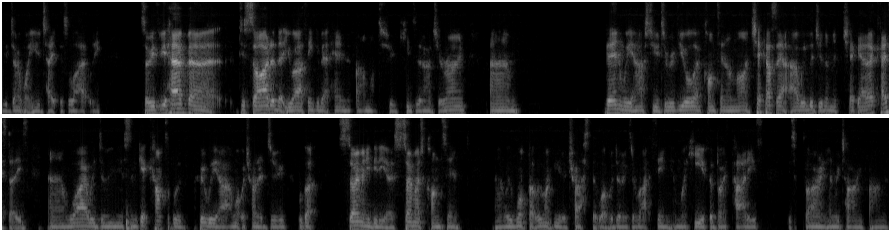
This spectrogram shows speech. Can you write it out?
we don't want you to take this lightly. So if you have decided that you are thinking about handing the farm on to kids that aren't your own, um, then we ask you to review all our content online. Check us out. Are we legitimate? Check out our case studies. Uh, why are we doing this? And get comfortable with who we are and what we're trying to do. We've got so many videos, so much content. Uh, we want, but we want you to trust that what we're doing is the right thing, and we're here for both parties, aspiring and retiring farmers.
